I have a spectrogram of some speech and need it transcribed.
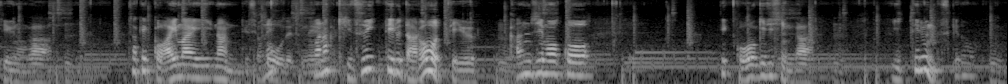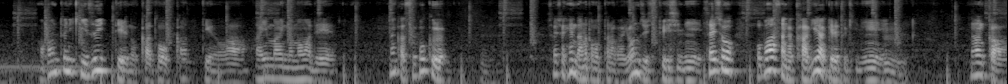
ていうのがうん。実は結構曖昧なんですよね。そうですね。まあ、なんか気づいているだろうっていううん。感じもこう結構扇自身が言ってるんですけど、まあ本当に気づいているのかどうかっていうのは曖昧なままでなんかすごく最初変だなと思ったのが41ページに最初おばあさんが鍵開ける時に、なんか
